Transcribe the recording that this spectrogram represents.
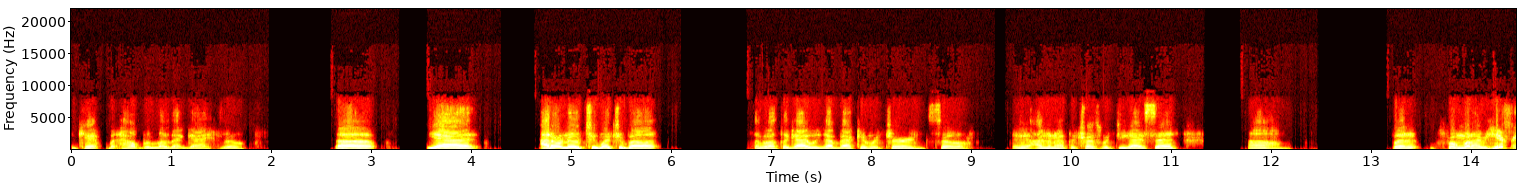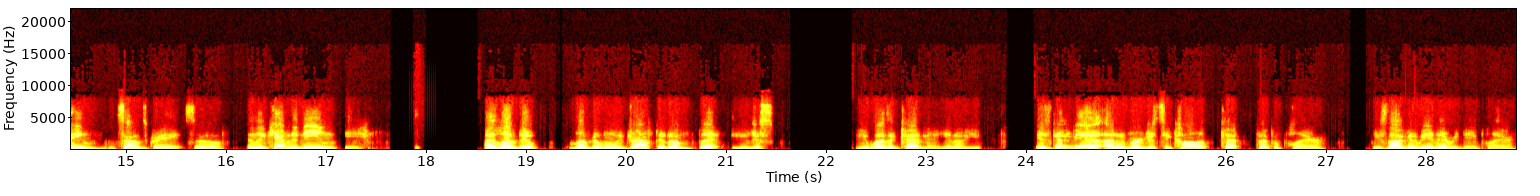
You can't but help but love that guy. So, uh, yeah, I don't know too much about about the guy we got back in return. So I'm gonna have to trust what you guys said. Um, but from what I'm hearing, it sounds great. So, and then Cam Dineen, I loved it. Loved it when we drafted him, but he just he wasn't cutting it. You know, he he's going to be a, an emergency call up type of player. He's not going to be an everyday player.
